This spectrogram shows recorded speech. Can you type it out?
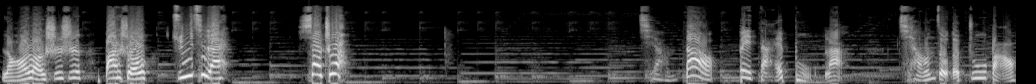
老老实实把手举起来，下车。强盗被逮捕了，抢走的珠宝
